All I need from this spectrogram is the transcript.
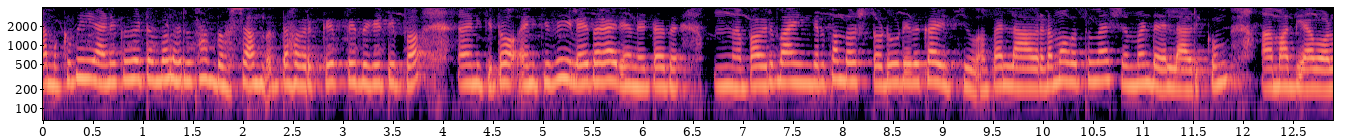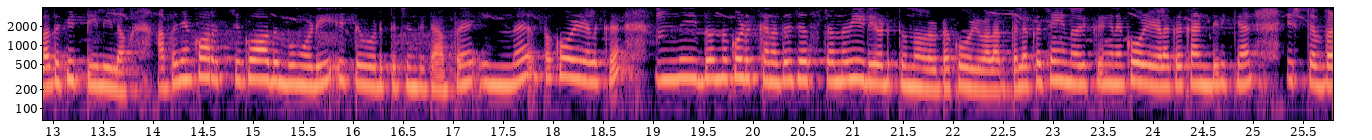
നമുക്ക് ബിരിയാണി ഒക്കെ കിട്ടുമ്പോൾ ഒരു സന്തോഷമാണ് കേട്ടോ അവർക്ക് ഇപ്പം ഇത് കിട്ടിയപ്പോൾ എനിക്ക് തോ എനിക്ക് ഫീൽ ചെയ്ത കാര്യമാണ് കേട്ടോ അത്. അപ്പോൾ അവർ ഭയങ്കര സന്തോഷത്തോടു കൂടി അത് കഴിച്ചു. അപ്പോൾ എല്ലാവരുടെ മുഖത്തും വിഷമമുണ്ട്. എല്ലാവർക്കും മതിയാവോളം അത് കിട്ടിയില്ലല്ലോ. അപ്പോൾ ഞാൻ കുറച്ച് ഗോതമ്പും കൂടി ഇട്ട് കൊടുത്തിട്ടുണ്ട് കേട്ടോ അപ്പോൾ ഇന്ന് ഇപ്പോൾ കോഴികൾക്ക് ഇതൊന്ന് കൊടുക്കണത് ജസ്റ്റ് ഒന്ന് വീഡിയോ എടുത്തുന്നുള്ളൂ കേട്ടോ കോഴി വളർത്തലൊക്കെ ചെയ്യുന്നവർക്ക് ഇങ്ങനെ കോഴികളൊക്കെ കണ്ടിരിക്കാൻ ഇഷ്ടപ്പെ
